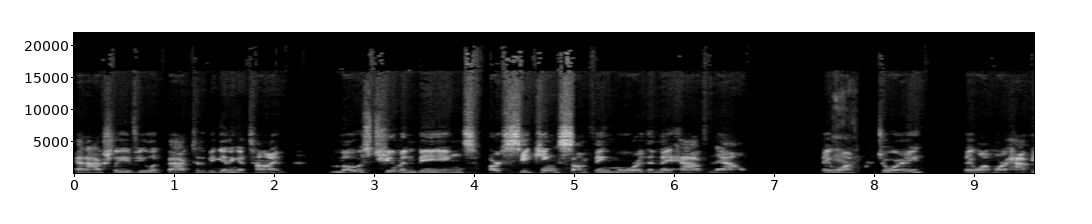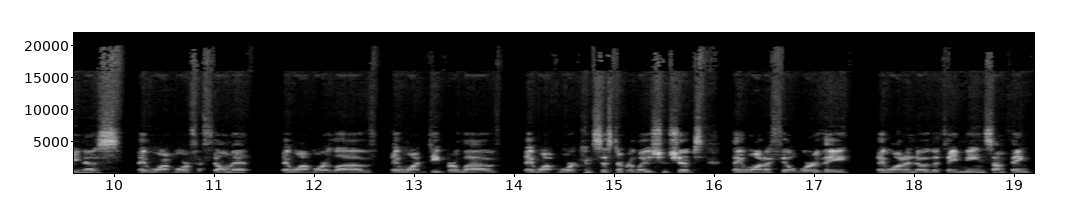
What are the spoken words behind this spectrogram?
and actually, if you look back to the beginning of time, most human beings are seeking something more than they have now. They yeah. want more joy, they want more happiness, they want more fulfillment, they want more love, they want deeper love, they want more consistent relationships, they want to feel worthy, they want to know that they mean something.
